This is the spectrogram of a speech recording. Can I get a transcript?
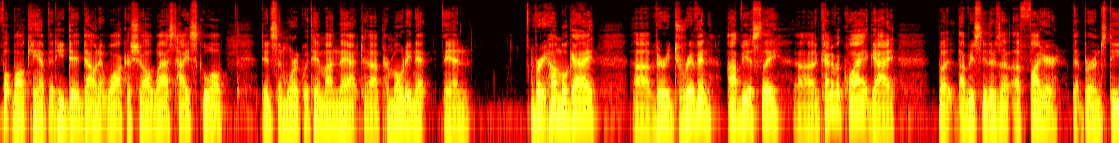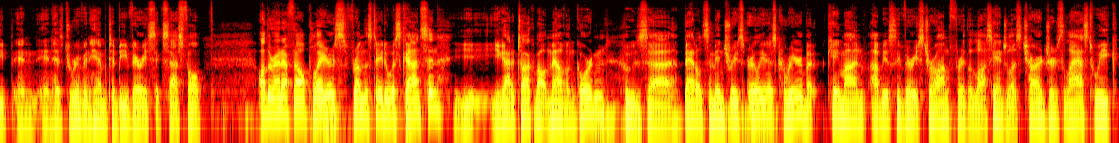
football camp that he did down at Waukesha West High School. Did some work with him on that, uh, promoting it, and very humble guy, uh, very driven, obviously, uh, kind of a quiet guy, but obviously there's a, a fire that burns deep and, and has driven him to be very successful. Other NFL players from the state of Wisconsin, you, you got to talk about Melvin Gordon, who's uh, battled some injuries early in his career, but came on obviously very strong for the Los Angeles Chargers last week.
